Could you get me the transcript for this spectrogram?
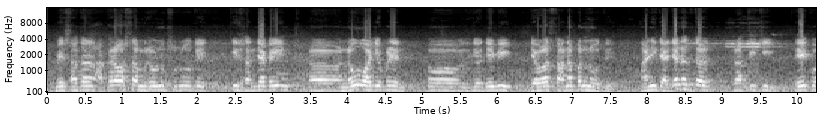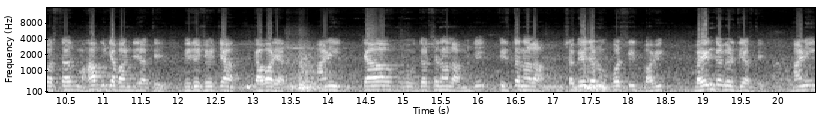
म्हणजे साधारण अकरा वाजता मिरवणूक सुरू होते. ती संध्याकाळी नऊ वाजेपर्यंत देवी देवळात स्थानापन्न होते. आणि त्याच्यानंतर रात्रीची एक वाजता महापूजा बांधली जाते विरेश्वरच्या गाभाऱ्यात आणि त्या दर्शनाला म्हणजे कीर्तनाला सगळेजण उपस्थित भाविक भयंकर गर्दी असते. आणि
